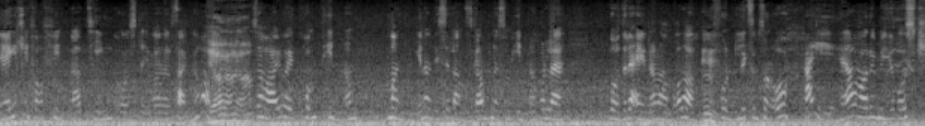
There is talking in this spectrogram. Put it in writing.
Egentlig for å finne ting å skrive sanger om. Ja, ja, ja. Så har jo jeg kommet innom mange av disse landskapene som inneholder både det ene og det andre. da. Mm. Funnet liksom sånn Å, hei, her var det mye rusk.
